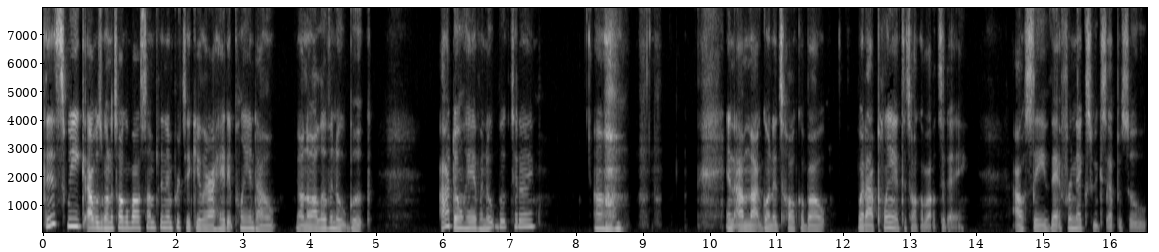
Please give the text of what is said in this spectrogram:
this week I was going to talk about something in particular. I had it planned out. Y'all know I love a notebook. I don't have a notebook today. Um and I'm not going to talk about what I plan to talk about today. I'll save that for next week's episode.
